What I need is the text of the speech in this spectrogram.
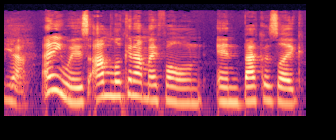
Yeah. Anyways, I'm looking at my phone, and Becca's like,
